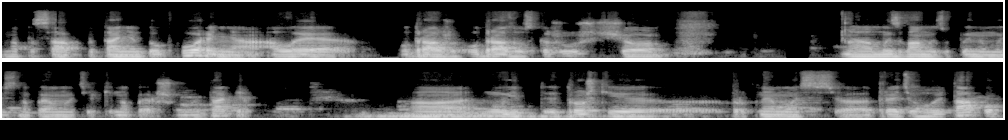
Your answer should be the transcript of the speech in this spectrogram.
написав питання до обговорення, але одразу одразу скажу, що ми з вами зупинимось, напевно, тільки на першому етапі. Ну і трошки е, торкнемось е, третього етапу.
